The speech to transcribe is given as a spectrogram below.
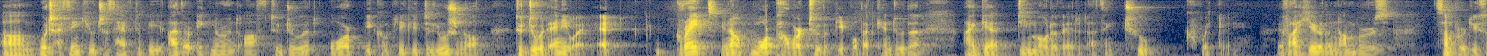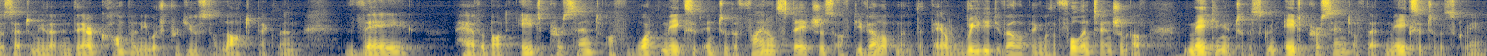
um, which I think you just have to be either ignorant of to do it or be completely delusional to do it anyway. Great, you know, more power to the people that can do that. I get demotivated, I think, too quickly. If I hear the numbers, some producer said to me that in their company, which produced a lot back then, they have about 8% of what makes it into the final stages of development, that they are really developing with a full intention of making it to the screen. 8% of that makes it to the screen.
